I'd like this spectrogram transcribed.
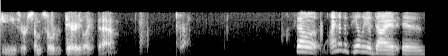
cheese or some sort of dairy like that. So I know the paleo diet is,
